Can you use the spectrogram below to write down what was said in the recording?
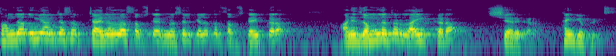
समजा तुम्ही आमच्या सब चॅनलला सबस्क्राईब नसेल केलं तर सबस्क्राईब करा. आणि जमलं तर लाईक करा शेअर करा. थँक्यू फ्रेंड्स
